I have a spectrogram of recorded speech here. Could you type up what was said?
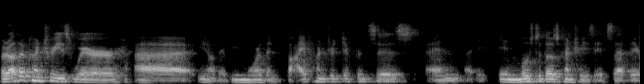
But other countries where, uh, you know, there'd be more than 500 differences. And in most of those countries, it's that they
